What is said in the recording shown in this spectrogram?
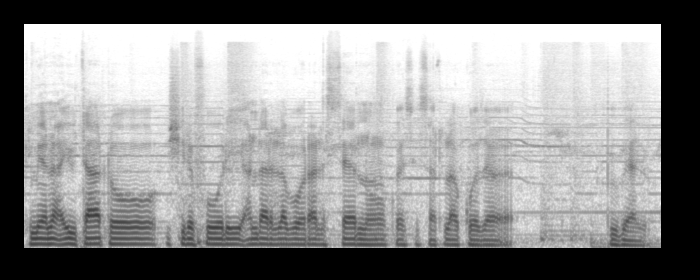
che mi hanno aiutato a uscire fuori, andare a lavorare all'esterno, questa è stata la cosa più bella.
